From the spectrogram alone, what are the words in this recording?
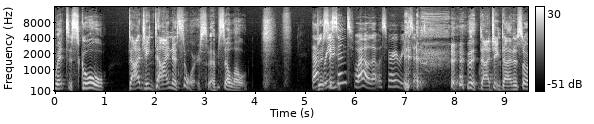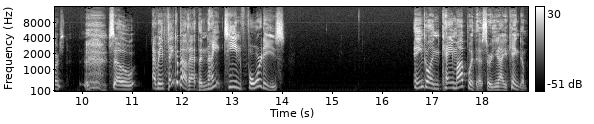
went to school dodging dinosaurs. I'm so old. That recent? Wow, that was very recent. dodging dinosaurs. So, I mean, think about that. The 1940s, England came up with this, or United Kingdom.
